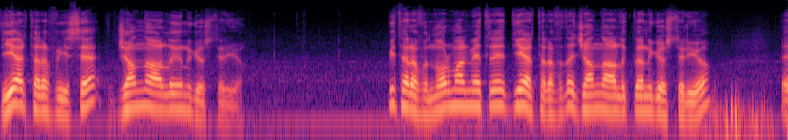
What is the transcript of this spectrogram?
Diğer tarafı ise canlı ağırlığını gösteriyor. Bir tarafı normal metre, diğer tarafı da canlı ağırlıklarını gösteriyor. Ee,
